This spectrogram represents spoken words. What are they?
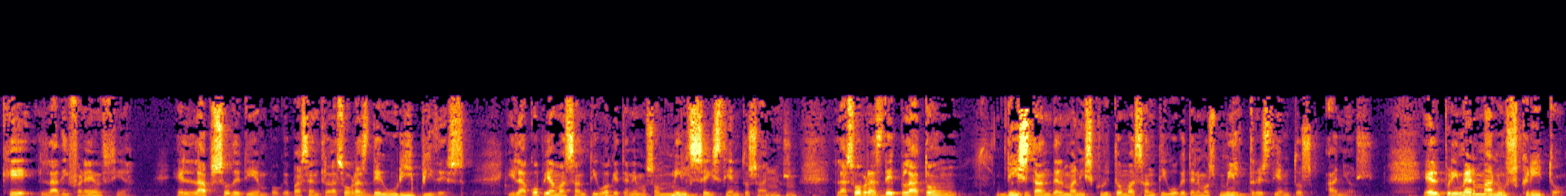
que la diferencia, el lapso de tiempo que pasa entre las obras de Eurípides y la copia más antigua que tenemos son 1600 años. Las obras de Platón distan del manuscrito más antiguo que tenemos 1300 años. El primer manuscrito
